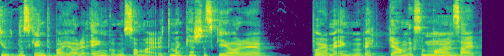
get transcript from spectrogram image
gud nu ska vi inte bara göra det en gång i sommar. Utan man kanske ska göra det, börja med en gång i veckan. Liksom bara så här,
